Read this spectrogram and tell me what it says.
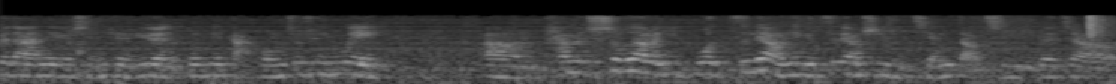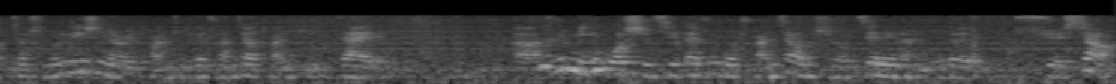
各大那个神学院中间打工，就是因为。嗯，他们收到了一波资料，那个资料是以前早期一个叫叫什么 missionary 团体，一个传教团体在啊，就是民国时期在中国传教的时候，建立了很多的学校，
